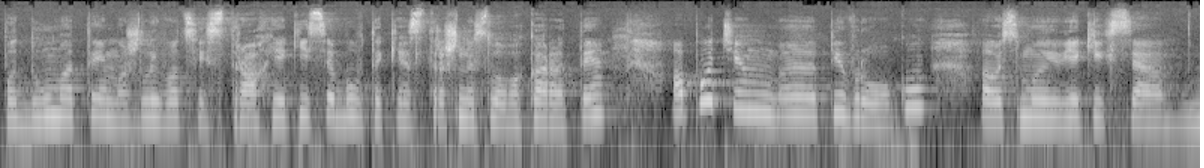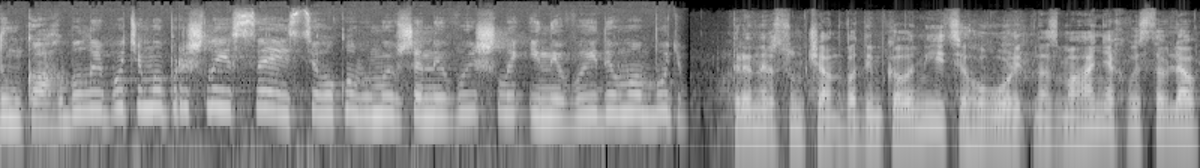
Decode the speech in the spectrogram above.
подумати, можливо, цей страх якийсь був, таке страшне слово карате. А потім е, півроку, ось ми в якихось думках були, потім ми прийшли і все, і з цього клубу ми вже не вийшли і не вийдемо, мабуть. Тренер сумчан Вадим Каламієць говорить, на змаганнях виставляв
